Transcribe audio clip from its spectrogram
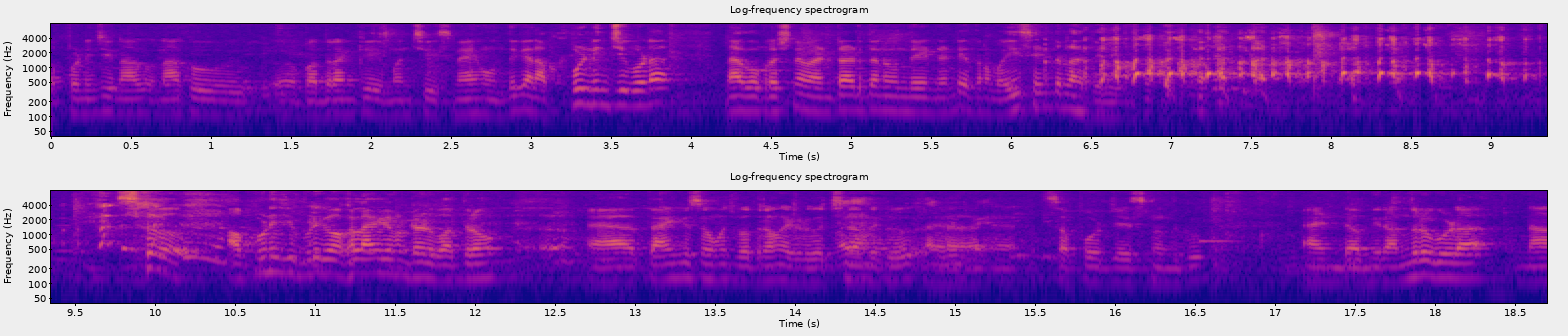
అప్పటి నుంచి నాకు నాకు భద్రానికి మంచి స్నేహం ఉంది. కానీ అప్పటి నుంచి కూడా నాకు ఒక ప్రశ్న వెంటాడుతూనే ఉంది ఏంటంటే ఇతను వయసు ఏంటో నాకు తెలియదు సో అప్పటి నుంచి ఇప్పటికి ఒకలాగే ఉంటాడు భద్రం. థ్యాంక్ యూ సో మచ్ భద్రం ఇక్కడికి వచ్చినందుకు సపోర్ట్ చేసినందుకు. అండ్ మీరందరూ కూడా నా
